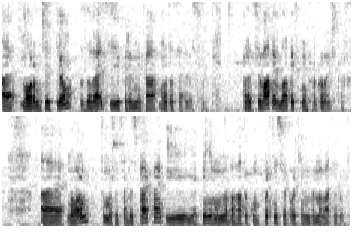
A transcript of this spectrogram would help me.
Е, Норм чи стрьом за версією керівника мотосервісу. Працювати в латексних рукавичках. Е, Норм, тому що це безпека і як мінімум набагато комфортніше потім вимивати руки.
